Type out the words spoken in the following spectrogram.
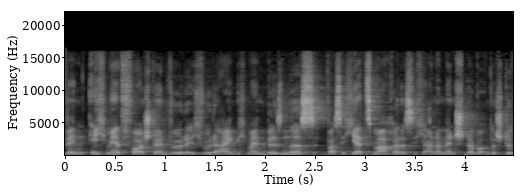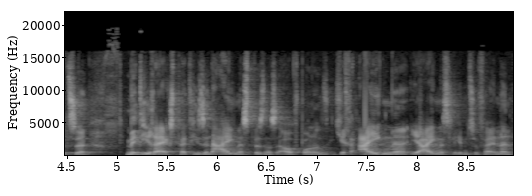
wenn ich mir jetzt vorstellen würde, ich würde eigentlich mein Business, was ich jetzt mache, dass ich andere Menschen dabei unterstütze, mit ihrer Expertise ein eigenes Business aufbauen und ihre eigene, ihr eigenes Leben zu verändern,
